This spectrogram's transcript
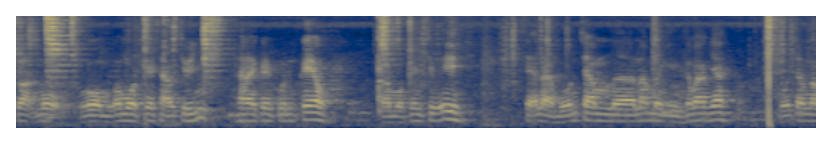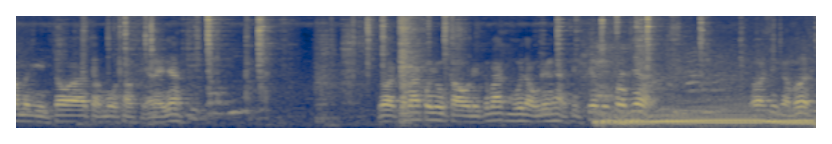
chọn bộ gồm có một cây sào chính hai cây cuốn keo và một cây chữ y. Sẽ là 450.000 các bác nhé 450.000 cho chọn bộ sào xẻ này nhá. Rồi các bác có nhu cầu thì các bác mua dòng liên hệ trực tiếp với shop nhá. Rồi xin cảm ơn.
